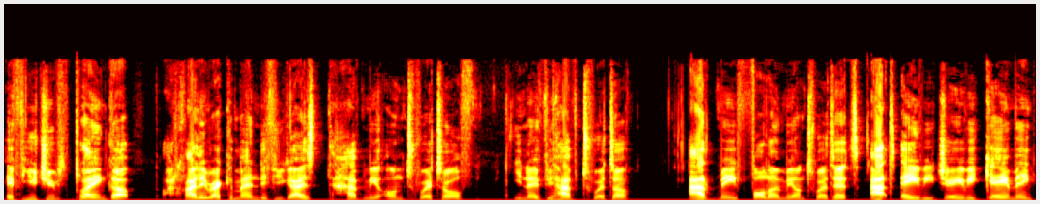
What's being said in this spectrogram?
If YouTube's playing up, I'd highly recommend if you guys have me on Twitter, or you know, if you have Twitter, add me, follow me on Twitter. It's at AVJV Gaming.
